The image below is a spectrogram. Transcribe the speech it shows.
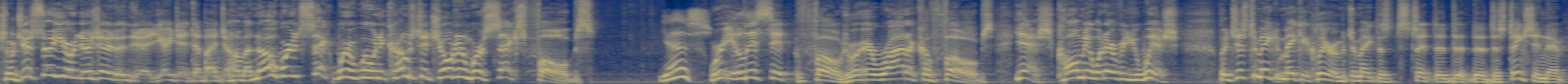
So just so you're, you're just a bunch of homo. No, we're sick. We're, when it comes to children, we're sex phobes. Yes. We're illicit phobes. We're erotica phobes. Yes, call me whatever you wish, but just to make make it clear, to make the, the, the, the distinction there,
